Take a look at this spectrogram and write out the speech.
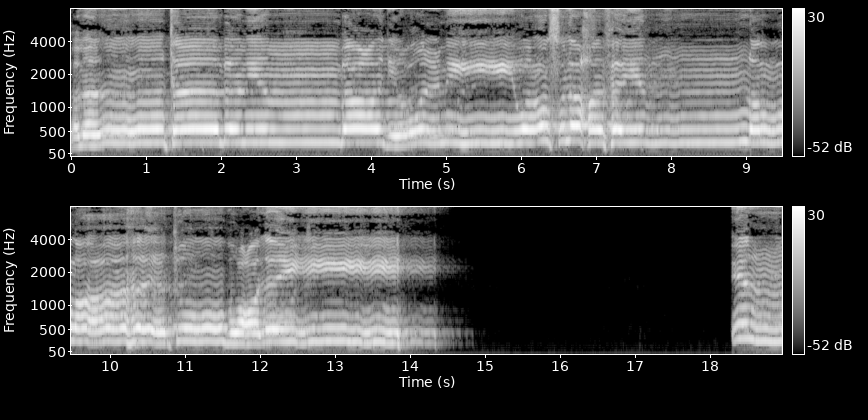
فمن تاب من بعد ظلمه وأصلح فإن الله يتوب عليه. إن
